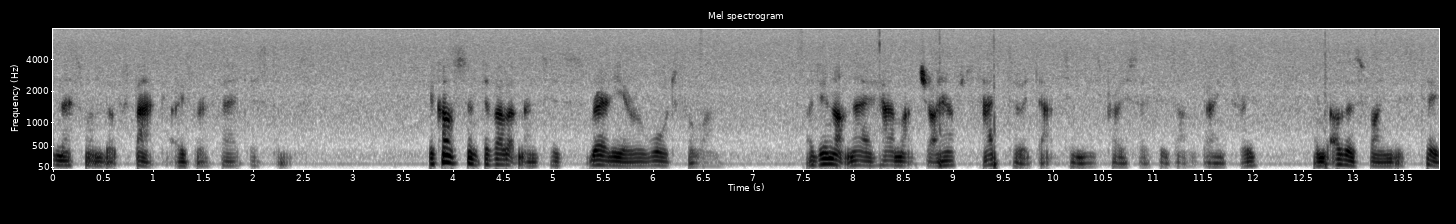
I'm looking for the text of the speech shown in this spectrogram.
unless one looks back over a fair distance. The constant development is rarely a reward for one. I do not know how much I have had to adapt in these processes I'm going through, and others find this too.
